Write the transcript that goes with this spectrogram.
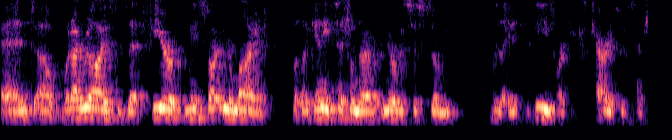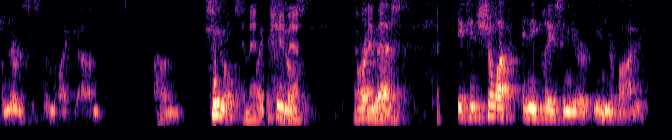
And uh, what I realized is that fear may start in your mind, but like any central nerve, nervous system related disease where it gets carried through the central nervous system, like um, um, shingles, MS, like shingles MS. or. MS, it can show up any place in your in your body.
